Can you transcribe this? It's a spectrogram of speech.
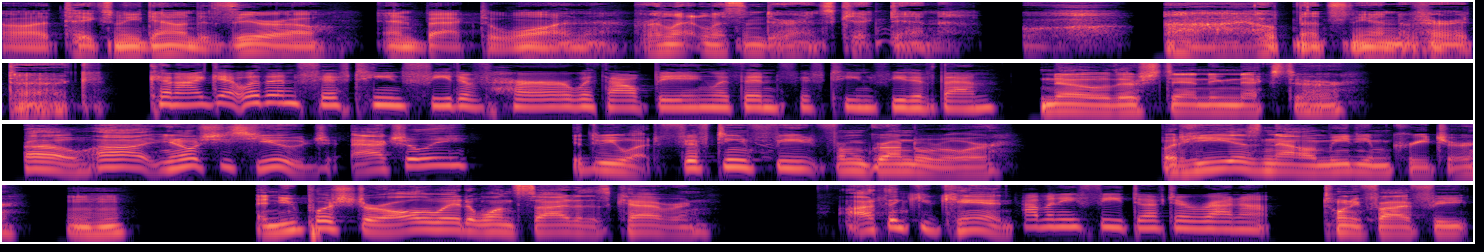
Uh, it takes me down to zero and back to one. Relentless endurance kicked in. Ah, I hope that's the end of her attack. Can I get within 15 feet of her without being within 15 feet of them? No, they're standing next to her. Oh, uh, you know what? She's huge. Actually, you have to be what, 15 feet from Grundledor. But he is now a medium creature. Mm-hmm. And you pushed her all the way to one side of this cavern. I think you can. How many feet do I have to run up? 25 feet.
